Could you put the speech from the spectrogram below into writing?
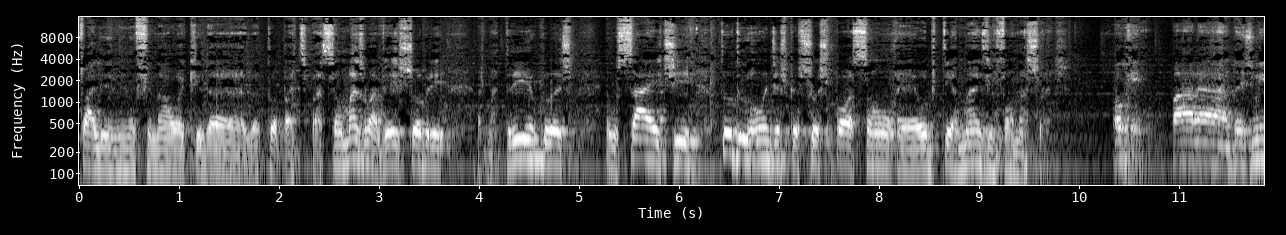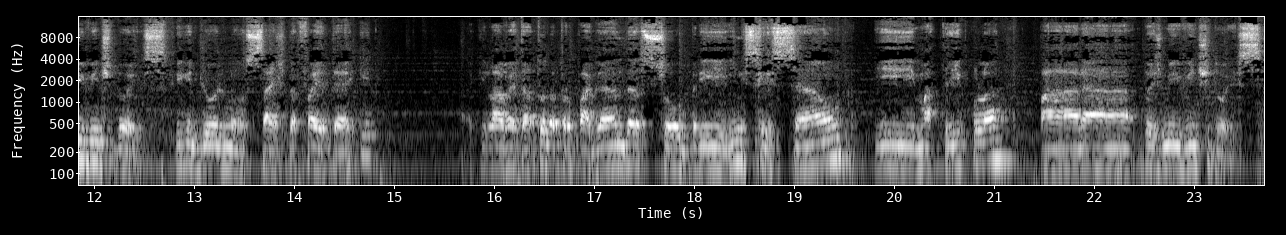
fale no final aqui da, da tua participação, mais uma vez, sobre as matrículas, o site, tudo onde as pessoas possam é, obter mais informações. Ok. Para 2022, fiquem de olho no site da FAETEC, que lá vai estar toda a propaganda sobre inscrição e matrícula para 2022.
